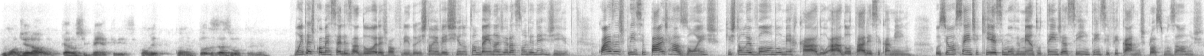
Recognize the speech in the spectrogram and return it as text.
De um modo geral, encarou-se bem a crise, como, como todas as outras. Né? Muitas comercializadoras, Valfrido, estão investindo também na geração de energia. Quais as principais razões que estão levando o mercado a adotar esse caminho? O senhor sente que esse movimento tende a se intensificar nos próximos anos?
